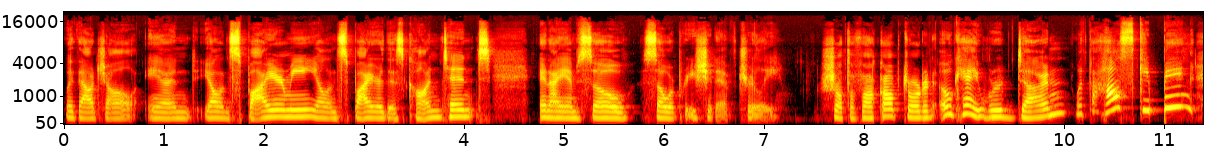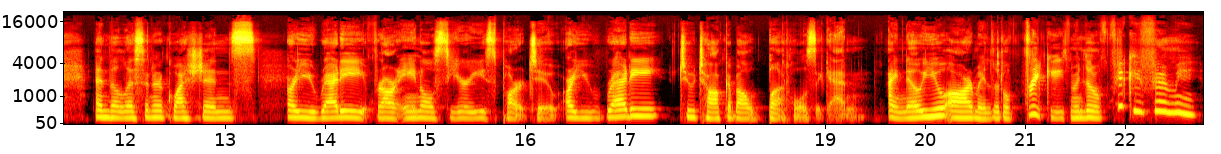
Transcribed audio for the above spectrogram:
without y'all. And y'all inspire me. Y'all inspire this content. And I am so, so appreciative, truly. Shut the fuck up, Jordan. Okay, we're done with the housekeeping and the listener questions. Are you ready for our anal series part two? Are you ready to talk about buttholes again? I know you are, my little freakies, my little freaky family.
